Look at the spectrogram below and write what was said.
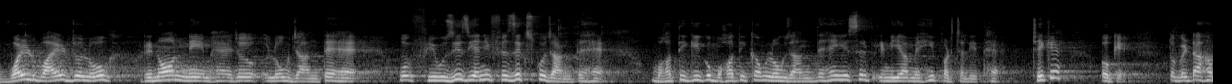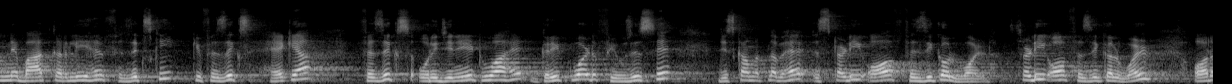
वर्ल्ड वाइड जो लोग रिनॉन नेम है, जो लोग जानते हैं, वो फ्यूजिज यानी फिज़िक्स को जानते हैं। भौतिकी को बहुत ही कम लोग जानते हैं, ये सिर्फ़ इंडिया में ही प्रचलित है। ठीक है? ओके तो बेटा, हमने बात कर ली है फिजिक्स की, कि फिजिक्स है क्या? फिजिक्स ओरिजिनेट हुआ है ग्रीक वर्ड फ्यूजिस से, जिसका मतलब है study of physical world study of physical world और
